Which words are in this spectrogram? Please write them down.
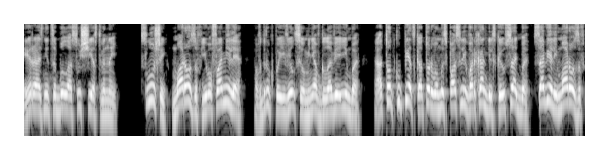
и разница была существенной. «Слушай, Морозов его фамилия!» Вдруг появился у меня в голове имба. А тот купец, которого мы спасли в Архангельской усадьбе, Савелий Морозов,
